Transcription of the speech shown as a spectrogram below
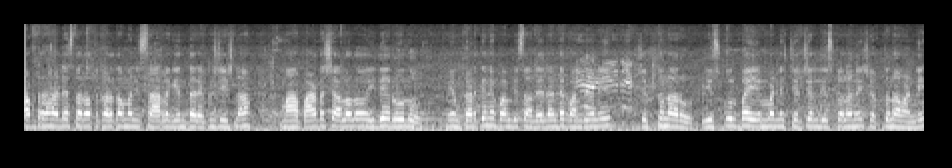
ఆఫ్టర్ హాలిడేస్ తర్వాత కడతామని సార్లకు ఎంత రిక్వెస్ట్ చేసినా మా పాఠశాలలో ఇదే రూలు. మేము కడితేనే పంపిస్తాం. లేదంటే పంపిణీ చెప్తున్నారు. ఈ స్కూల్పై ఎంబడిని చర్చలు తీసుకోవాలని చెప్తున్నామండి.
